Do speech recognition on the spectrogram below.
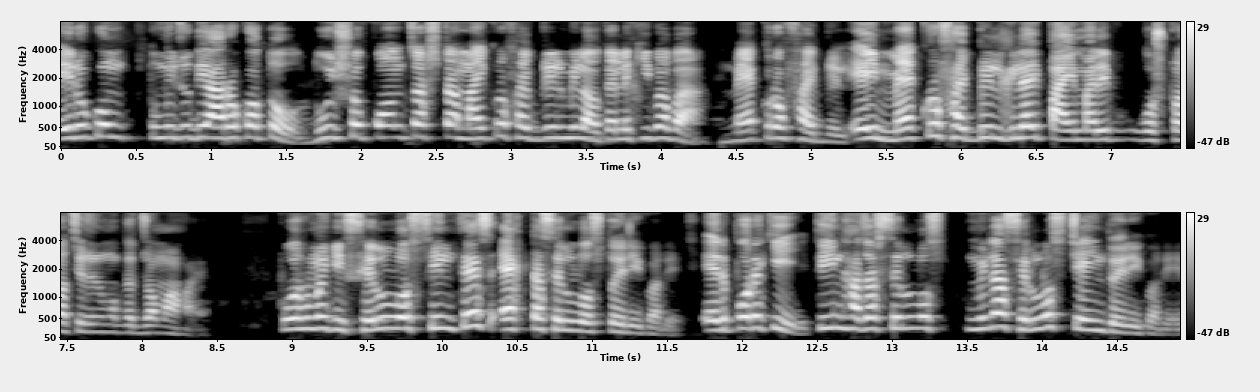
এইরকম তুমি যদি আরও কত? দুইশো পঞ্চাশটা মাইক্রোফাইব্রিল মিলাও, তাহলে কি পাবা? ম্যাক্রোফাইব্রিল এই ম্যাক্রোফাইব্রিল গুলাই প্রাইমারি কোষ প্রাচীরের মধ্যে জমা হয়। প্রথমে কি সেলুলোস সিনথেস একটা সেলুলোস তৈরি করে। এরপরে কি তিন হাজার সেলুলোস মিলা সেলুলোস চেইন তৈরি করে।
